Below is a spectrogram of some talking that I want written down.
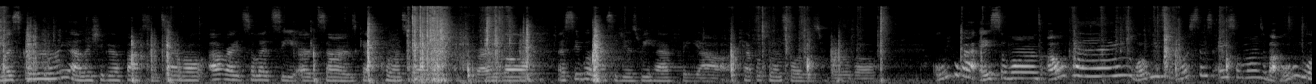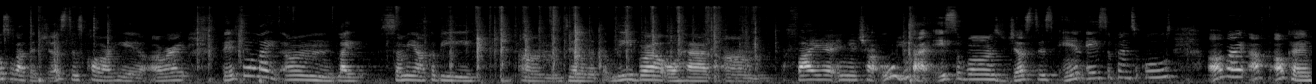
What's going on, y'all? It's your girl Foxxy Tarot. All right, so let's see. Earth signs, Capricorn, Taurus, Virgo. Let's see what messages we have for y'all. Capricorn, Taurus, Virgo. Oh, you got Ace of Wands. Okay. What we what's this Ace of Wands about? Oh, you also got the Justice card here. All right. They feel like um like some of y'all could be um dealing with the Libra or have um fire in your chart. Oh, you got Ace of Wands, Justice, and Ace of Pentacles. All right. I, okay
